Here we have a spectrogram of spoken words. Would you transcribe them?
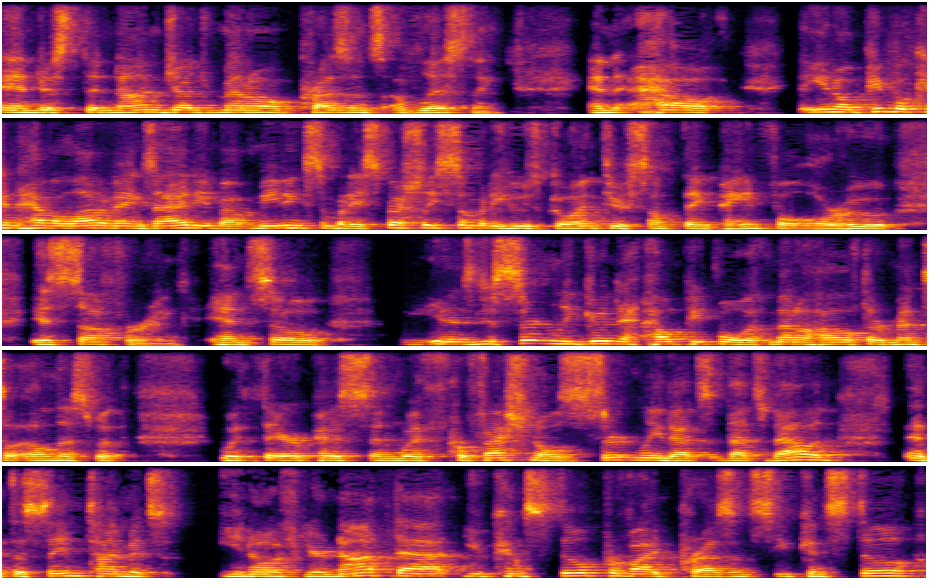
and just the non judgmental presence of listening. And how, you know, people can have a lot of anxiety about meeting somebody, especially somebody who's going through something painful or who is suffering. And so it's just certainly good to help people with mental health or mental illness with with therapists and with professionals. Certainly that's that's valid. At the same time it's you know if you're not that you can still provide presence. You can still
